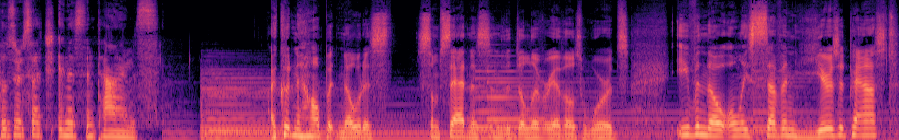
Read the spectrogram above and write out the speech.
Those are such innocent times. I couldn't help but notice some sadness in the delivery of those words. Even though only seven years had passed,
